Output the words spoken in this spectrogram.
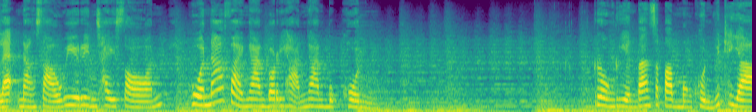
และนางสาววีรินชัยสอน หัวหน้าฝ่ายงานบริหารงานบุคคล โรงเรียนบ้านสปัมมงคลวิทยา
